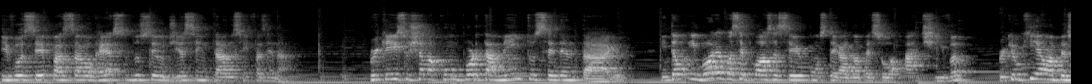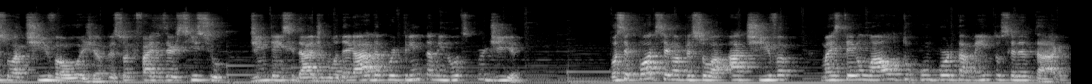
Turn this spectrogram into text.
e você passar o resto do seu dia sentado sem fazer nada. Porque isso chama comportamento sedentário. Então, embora você possa ser considerado uma pessoa ativa, porque o que é uma pessoa ativa hoje? É a pessoa que faz exercício de intensidade moderada por 30 minutos por dia. Você pode ser uma pessoa ativa, mas ter um alto comportamento sedentário.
